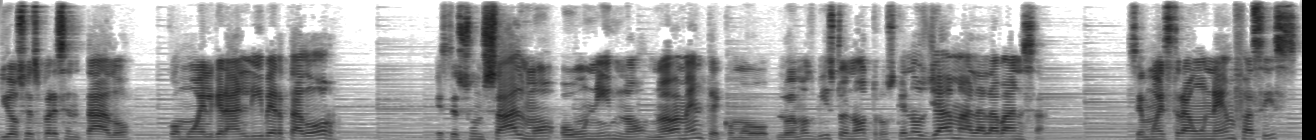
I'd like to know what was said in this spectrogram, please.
Dios es presentado como el gran libertador. Este es un salmo o un himno, nuevamente, como lo hemos visto en otros, que nos llama a la alabanza. Se muestra un énfasis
